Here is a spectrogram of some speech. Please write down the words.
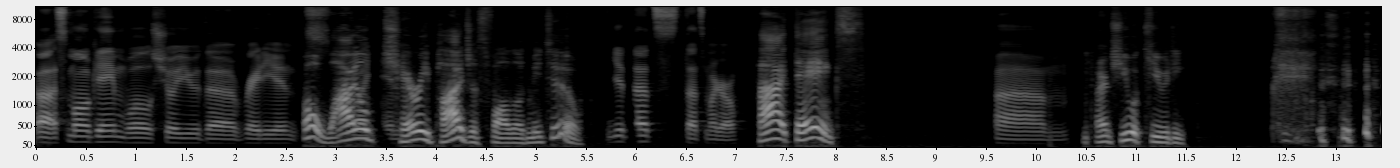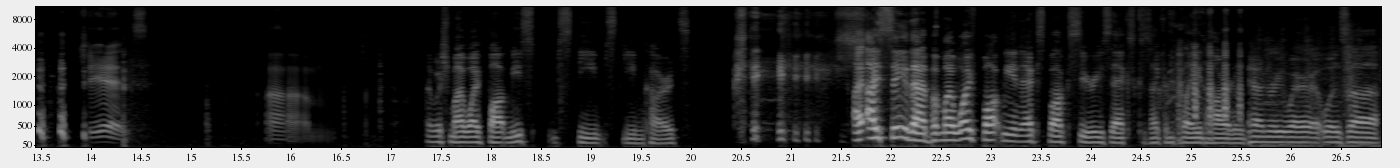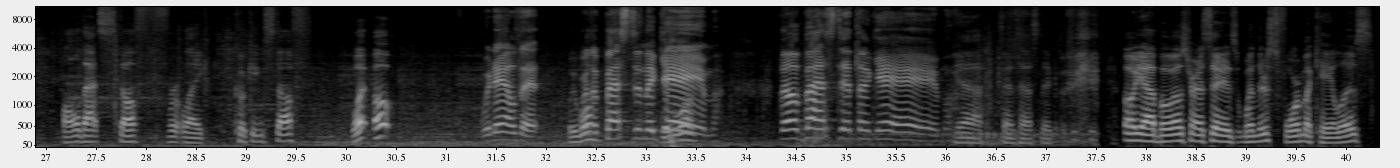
Uh, small game will show you the radiance. Oh, wild like, cherry pie just followed me too. Yeah, that's that's my girl. Hi, thanks. Um, Aren't you a cutie? she is. Um. I wish my wife bought me Steam Steam cards. I, I say that, but my wife bought me an Xbox Series X because I complained hard on Henry, where it was uh all that stuff for like cooking stuff. What? Oh, we nailed it. we We're the best in the won. game. The best in the game. Yeah, fantastic. Oh yeah, but what I was trying to say is when there's four Mikaelas,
